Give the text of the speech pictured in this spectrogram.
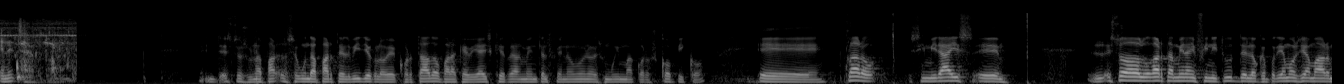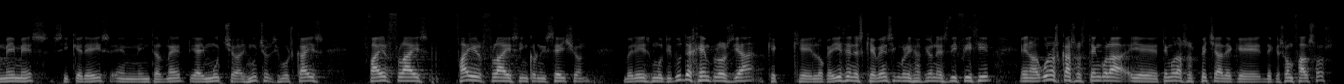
in its abdomen. Esto es una la segunda parte del vídeo que lo he cortado para que veáis que realmente el fenómeno es muy macroscópico. Eh, claro, si miráis, eh, esto ha dado lugar también a infinitud de lo que podríamos llamar memes, si queréis, en Internet, y hay mucho, hay mucho si buscáis Fireflies, Firefly Synchronization, veréis multitud de ejemplos ya que, lo que dicen es que ven sincronización es difícil. En algunos casos tengo la, eh, tengo la sospecha de que, de que son falsos,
